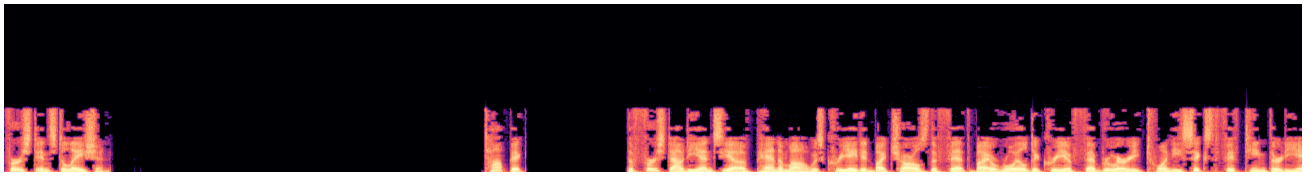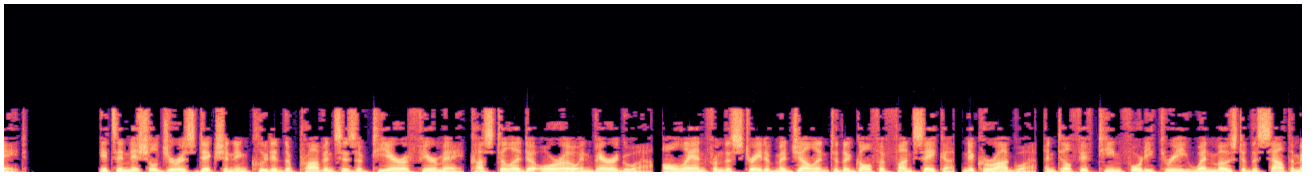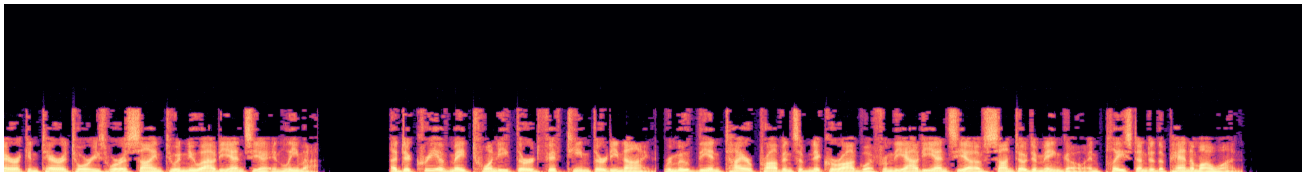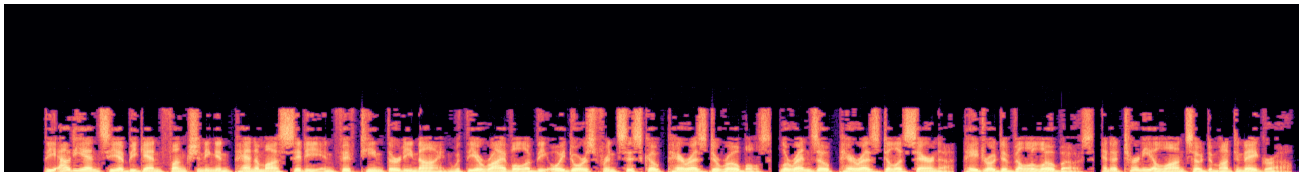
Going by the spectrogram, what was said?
First installation Topic. The first Audiencia of Panama was created by Charles V by a royal decree of February 26, 1538. Its initial jurisdiction included the provinces of Tierra Firme Castilla de Oro and Veragua, all land from the Strait of Magellan to the Gulf of Fonseca, Nicaragua, until 1543 when most of the South American territories were assigned to a new audiencia in Lima. A decree of May 23, 1539, removed the entire province of Nicaragua from the Audiencia of Santo Domingo and placed under the Panama one. The Audiencia began functioning in Panama City in 1539 with the arrival of the oidores Francisco Pérez de Robles, Lorenzo Pérez de la Serna, Pedro de Villalobos, and attorney Alonso de Montenegro.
